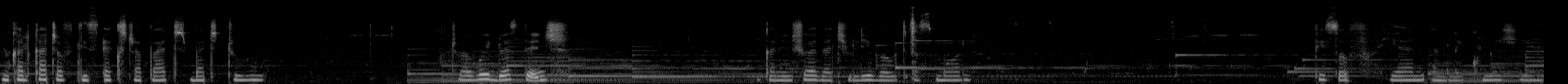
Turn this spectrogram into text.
You can cut off this extra part but to to avoid wastage can ensure that you leave out a small piece of yarn and like me here.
